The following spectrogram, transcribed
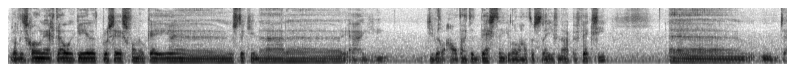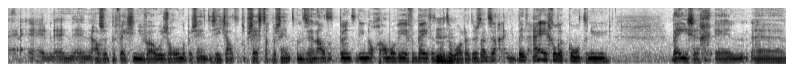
Dat is gewoon echt elke keer het proces van oké, eh, een stukje naar. eh, ja, je, wil altijd het beste, je wil altijd streven naar perfectie. Eh, en, en, en als het perfectieniveau is 100%, dan zit je altijd op 60%. Want er zijn altijd punten die nog allemaal weer verbeterd moeten worden. Dus dat is, je bent eigenlijk continu bezig. En ehm,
